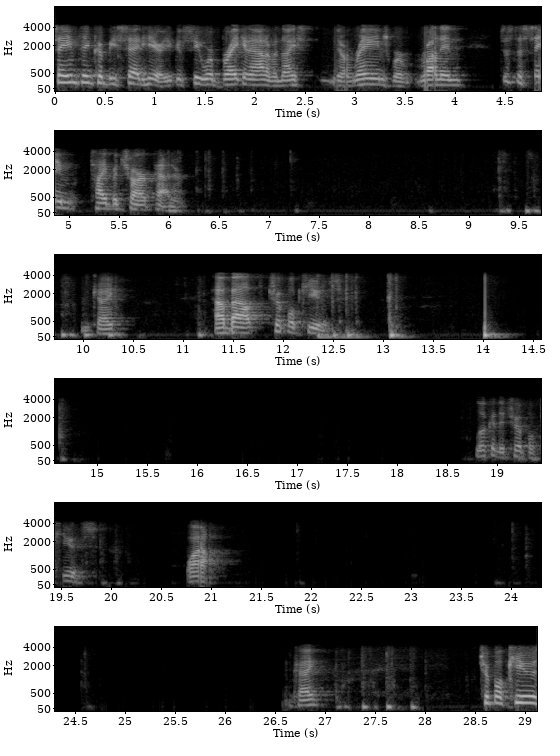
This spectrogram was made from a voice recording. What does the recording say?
same thing could be said here. You can see we're breaking out of a nice you know, range. We're running just the same type of chart pattern. Okay, how about triple Qs? Look at the triple Qs. Wow. Okay. Triple Qs,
